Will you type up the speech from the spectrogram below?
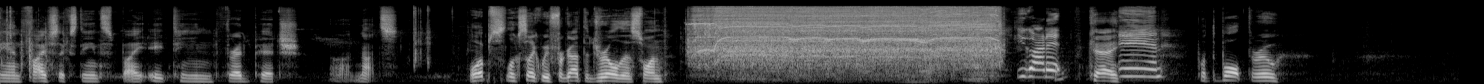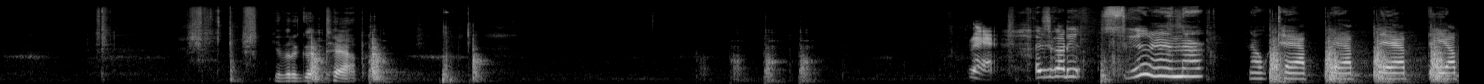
and 5 16 by 18 thread pitch uh, nuts. Whoops, looks like we forgot to drill this one. You got it. Okay. And put the bolt through. Give it a good tap. I just gotta get it in there. Now tap, tap, tap, tap,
